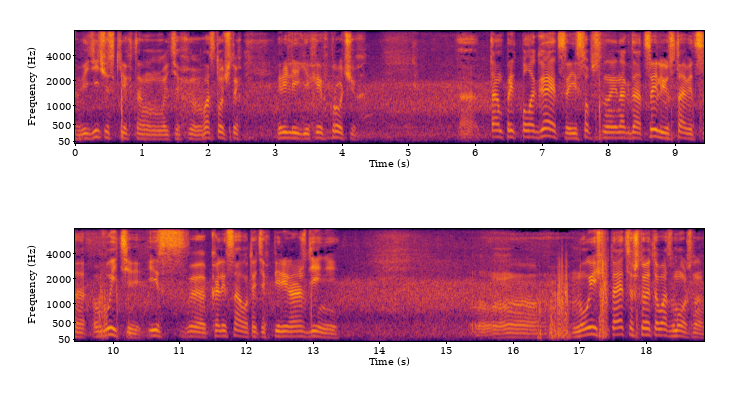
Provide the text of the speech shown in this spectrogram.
ведических, там этих восточных религиях и в прочих – там предполагается и, собственно, иногда целью ставится выйти из э, колеса вот этих перерождений. Э, ну и считается, что это возможно.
